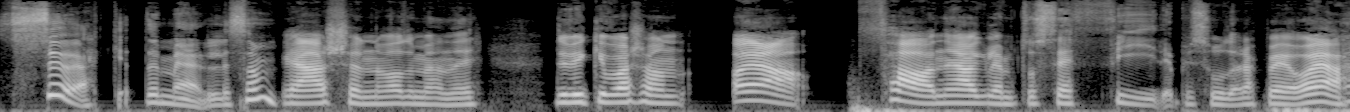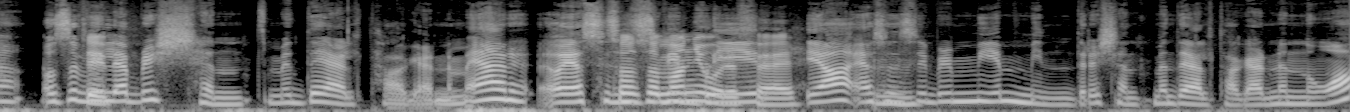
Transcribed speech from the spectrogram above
søke etter mer, liksom. Jeg skjønner hva du mener. Du vil ikke bare sånn Å ja, faen, jeg har glemt å se fire episoder av PH, jeg. Ja. Og så vil jeg bli kjent med deltakerne mer. Sånn som man gjorde blir, før. Ja, jeg syns Mm. vi blir mye mindre kjent med deltakerne nå.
